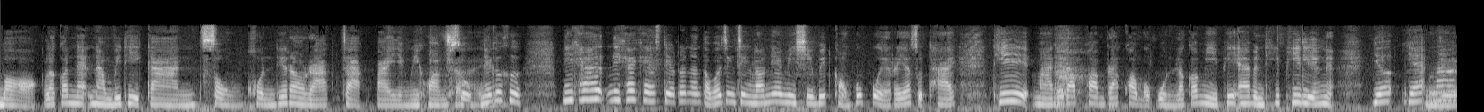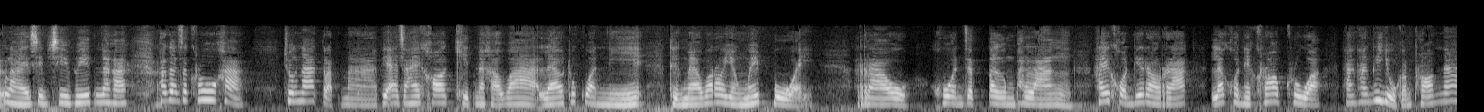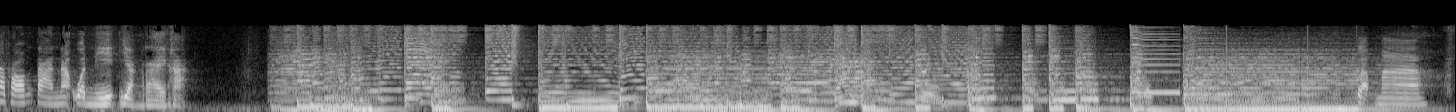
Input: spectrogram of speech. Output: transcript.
บอก แล้วก็แนะนำวิธีการส่งคนที่เรารักจากไปอย่างมีความสุขใช่นี่ก็คือนี่แค่นี่แค่เคสเดียวเท่านั้นแต่ว่าจริง ๆ แล้วเนี่ยมีชีวิตของผู้ป่วยระยะสุดท้าย ที่มาได้รับความรักความอบอุ่น แล้วก็มีพี่แอ้เป็นที่พี่เลี้ยงเนี่ยเยอะแยะมากเยอะหลายสิบชีวิตนะคะพักกันสักครู่ค่ะ ช่วงหน้ากลับมาพี่อาจจะให้ข้อคิดนะคะว่า แล้วทุกวันนี้ถึงแม้ว่าเรายังไม่ป่วย เราควรจะเติมพลัง ให้คนที่เรารัก และคนในครอบครัว ทั้งๆทที่อยู่กันพร้อมหน้าพร้อมตาณวันนี้อย่างไรค่ะกลับมา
